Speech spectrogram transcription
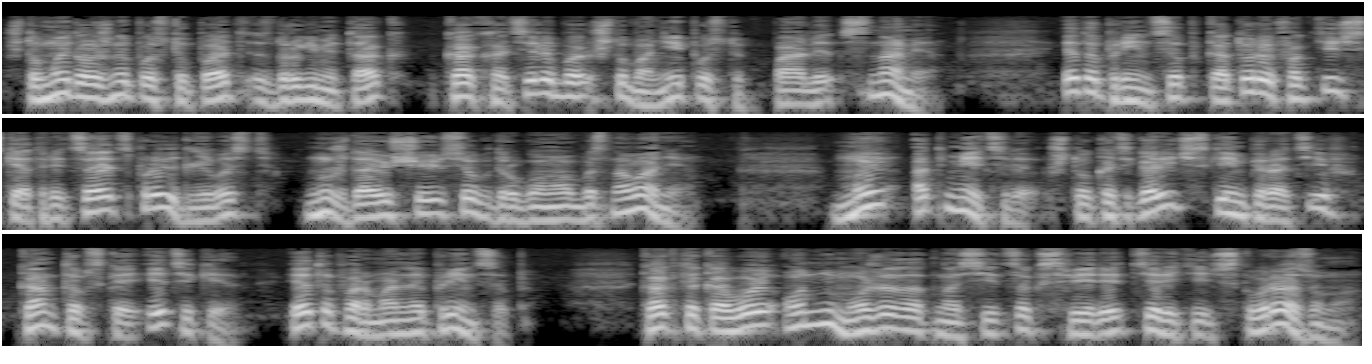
что мы должны поступать с другими так, как хотели бы, чтобы они поступали с нами. Это принцип, который фактически отрицает справедливость, нуждающуюся в другом обосновании. Мы отметили, что категорический императив кантовской этики – это формальный принцип. Как таковой он не может относиться к сфере теоретического разума,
